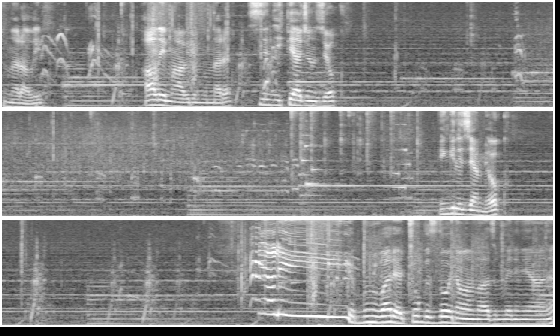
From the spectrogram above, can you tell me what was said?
Şunları alayım. Alayım abicim bunları. Sizin ihtiyacınız yok. İngilizcem yok. Yani bu var ya çok hızlı oynamam lazım benim yani.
